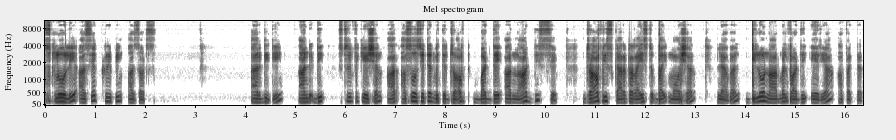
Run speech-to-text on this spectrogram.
slowly as a creeping hazards. Aridity and desertification are associated with the drought but they are not the same. Drought is characterized by moisture level below normal for the area affected.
